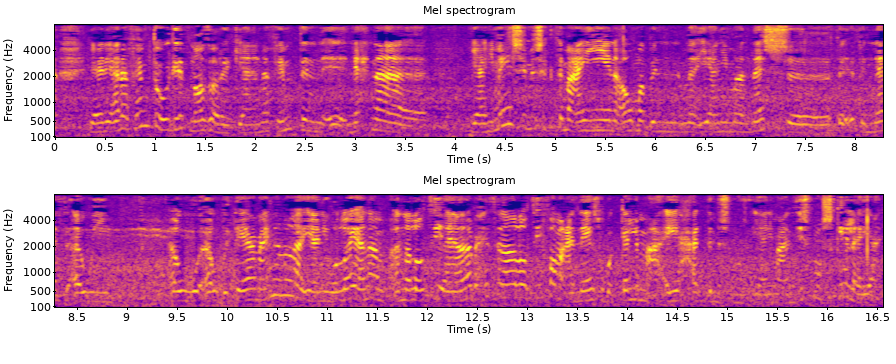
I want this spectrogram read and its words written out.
يعني أنا فهمت وجهة نظرك. يعني أنا فهمت ان إن إحنا يعني ماشي مش اجتماعيين أو ما بن يعني ما لناش في, الناس قوي. أو أو بتاع مع إن أنا يعني والله أنا أنا لطيفة يعني أنا بحس إن أنا لطيفة مع الناس وبتكلم مع أي حد مش يعني ما عنديش مشكلة يعني.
